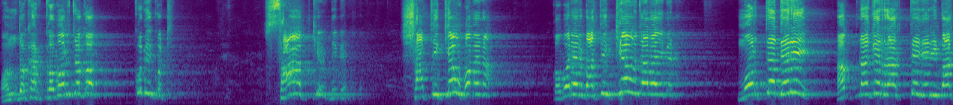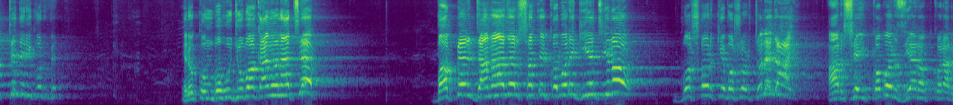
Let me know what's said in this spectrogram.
অন্ধকার কবর জগৎ। খুবই কঠিন। সাথ কেউ দিবে না। সাথী কেউ হবে না। কবরের বাতি কেউ জ্বালাইবে না। মরতে দেরি, আপনাকে রাখতে দেরি বাঁচতে দেরি করবে এরকম বহু যুবক এমন আছে, বাপের জানাজার সাথে কবরে গিয়েছিল, বছরকে বছর চলে যায়, আর সেই কবর জিয়ারত করার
